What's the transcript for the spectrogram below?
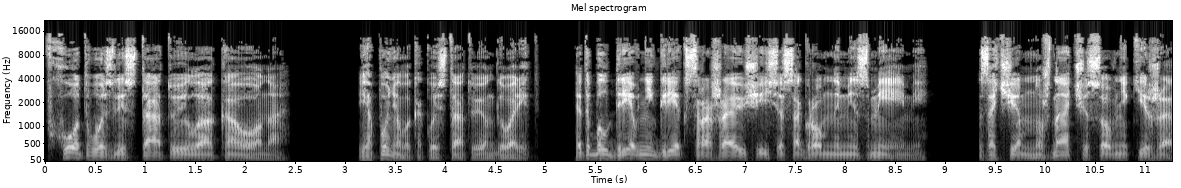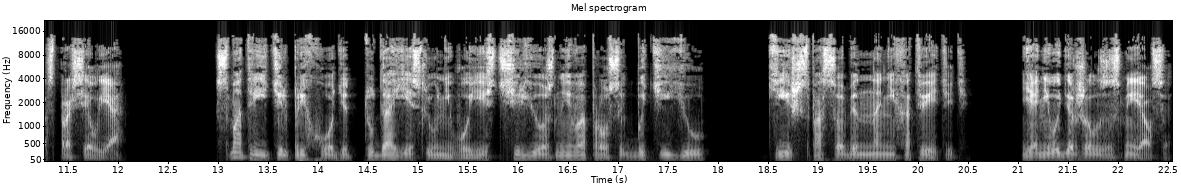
Вход возле статуи Лаокаона. Я понял, о какой статуе он говорит. Это был древний грек, сражающийся с огромными змеями. «Зачем нужна часовня Кижа?» — спросил я. Смотритель приходит туда, если у него есть серьезные вопросы к бытию. Киш способен на них ответить. Я не выдержал и засмеялся.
